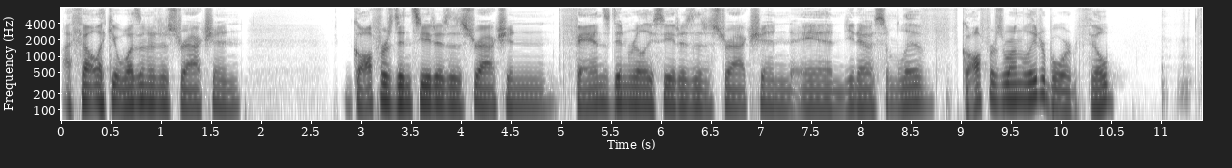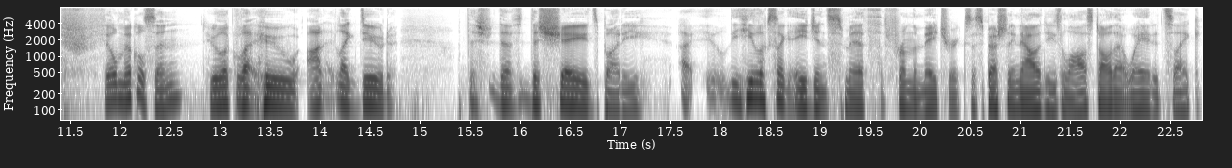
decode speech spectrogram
I felt like it wasn't a distraction. Golfers didn't see it as a distraction. Fans didn't really see it as a distraction. And, you know, some LIV golfers were on the leaderboard. Phil Phil Mickelson, who looked like who on like dude, the the the shades, buddy. I, he looks like Agent Smith from the Matrix, especially now that he's lost all that weight. It's like,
